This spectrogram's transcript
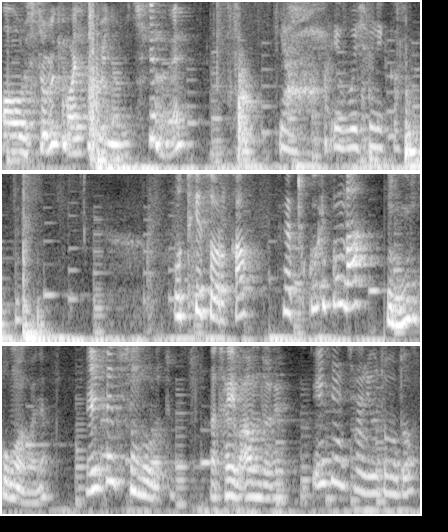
아우 진짜 왜 이렇게 맛있어 보이냐 미치겠네. 야 이거 보이십니까? 어떻게 썰을까? 그냥 두껍게 썬다 이거 너무 두꺼운 거 아니야? 1cm 정도로 좀. 아 자기 마음대로 해. 1cm 한 요 정도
